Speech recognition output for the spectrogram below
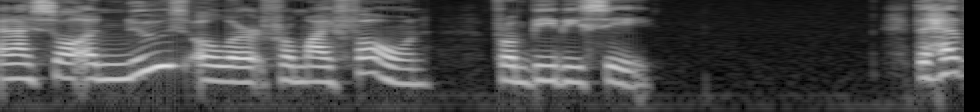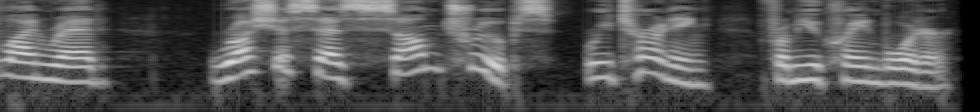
and I saw a news alert from my phone from BBC. The headline read, Russia says some troops returning from Ukraine border.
